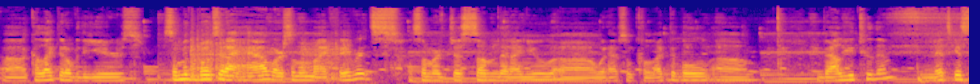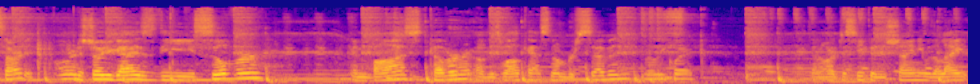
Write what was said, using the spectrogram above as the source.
uh, collected over the years. Some of the books that I have are some of my favorites. Some are just some that I knew uh, would have some collectible um, value to them. Let's get started. I wanted to show you guys the silver embossed cover of this Wildcats number 7 really quick. Kind of hard to see because it's shiny with the light.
